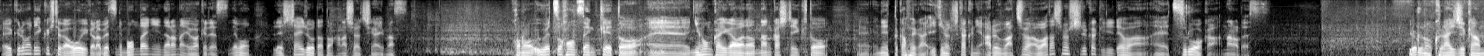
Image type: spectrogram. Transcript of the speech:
え車で行く人が多いから別に問題にならないわけです。でも、列車移動だと話は違います。この羽越本線系統、えー、日本海側の南下していくと、えー、ネットカフェが駅の近くにある町は私の知る限りでは、えー、鶴岡なのです。夜の暗い時間、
